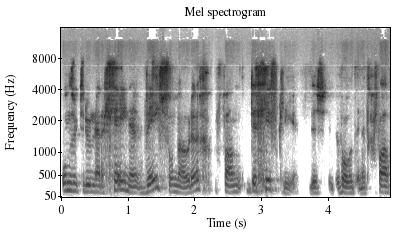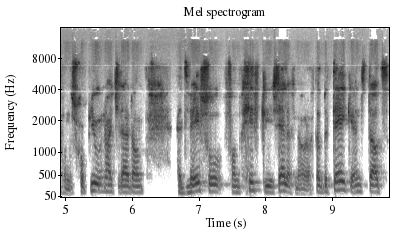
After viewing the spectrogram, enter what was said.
onderzoek te doen naar de genen weefsel nodig van de gifklier. Dus bijvoorbeeld in het geval van de schorpioen had je daar dan het weefsel van de gifklier zelf nodig. Dat betekent dat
